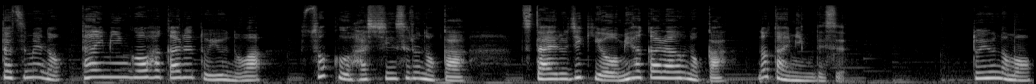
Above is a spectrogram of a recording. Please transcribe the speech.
2つ目のタイミングを測るというのは即発信するのか伝える時期を見計らうのかのタイミングです。というのも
